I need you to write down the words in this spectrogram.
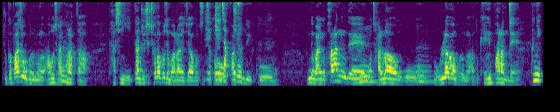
주가 빠지고 그러면 아우 잘 팔았다. 다시 이딴 주식 쳐다보지 말아야지 하고 진짜 더. 갈 수도 있고. 근데 만약에 팔았는데 뭐잘 나오고 뭐 올라가고 그러면 아 또 괜히 팔았네. 그니까.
